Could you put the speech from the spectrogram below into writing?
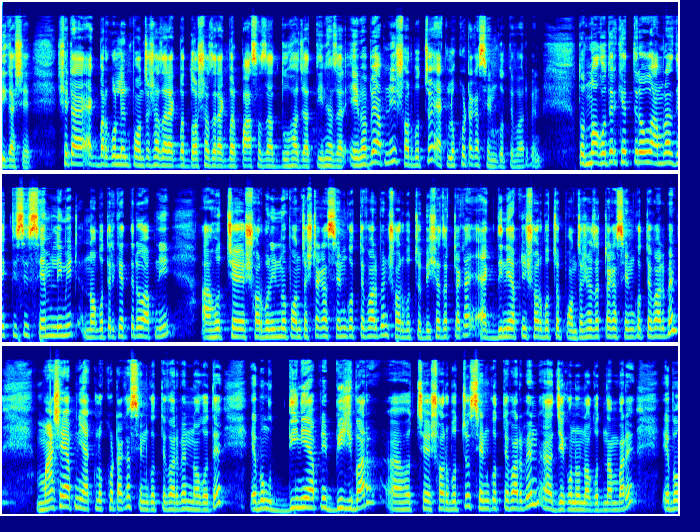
বিকাশে। সেটা একবার করলেন পঞ্চাশ হাজার, একবার দশ হাজার, একবার পাঁচ হাজার দু হাজার তিন হাজার এইভাবে আপনি সর্বোচ্চ এক লক্ষ টাকা সেন্ড করতে পারবেন। তো নগদের ক্ষেত্রেও আমরা দেখতেছি সেম লিমিট নগদের ক্ষেত্রেও আপনি হচ্ছে সর্বনিম্ন পঞ্চাশ টাকা সেন্ড করতে পারবেন, সর্বোচ্চ বিশ হাজার টাকা, একদিনে আপনি সর্বোচ্চ পঞ্চাশ হাজার টাকা সেন্ড করতে পারবেন, মাসে আপনি এক লক্ষ টাকা সেন্ড করতে পারবেন নগদে, এবং দিনে আপনি বিশ বার হচ্ছে সর্বোচ্চ সেন্ড করতে পারবেন যে কোনো নগদ নাম্বারে, এবং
